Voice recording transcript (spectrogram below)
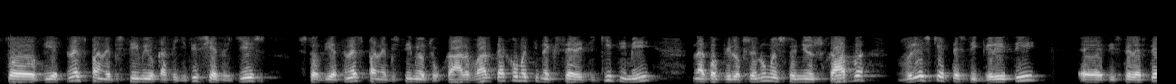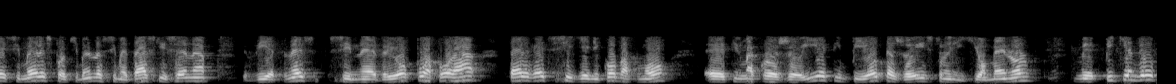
στο Διεθνές Πανεπιστήμιο, καθηγητής ιατρικής στο Διεθνές Πανεπιστήμιο του Χάρβαρτ. Έχουμε την εξαιρετική τιμή να τον φιλοξενούμε στο News Hub. Βρίσκεται στην Κρήτη ε, τις τελευταίες ημέρες προκειμένου να συμμετάσχει σε ένα διεθνές συνέδριο που αφορά, θα έλεγα έτσι σε γενικό βαθμό, ε, την μακροζωία, την ποιότητα ζωής των ηλικιωμένων με επίκεντρο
